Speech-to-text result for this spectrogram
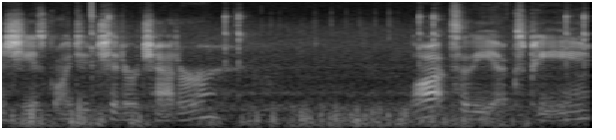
And she is going to chitter chatter. Lots of EXP.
